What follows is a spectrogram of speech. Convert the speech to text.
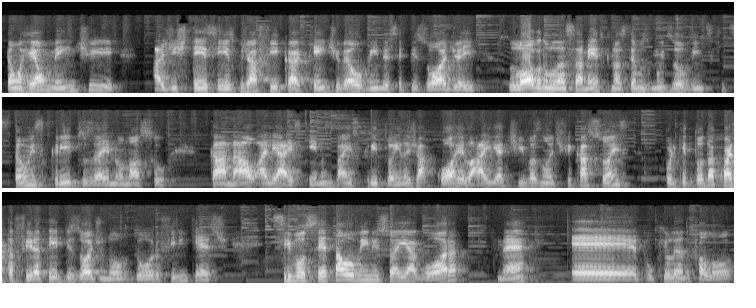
Então, realmente, a gente tem esse risco. Já fica, quem estiver ouvindo esse episódio aí logo no lançamento, que nós temos muitos ouvintes que estão inscritos aí no nosso canal. Aliás, quem não está inscrito ainda, já corre lá e ativa as notificações, porque toda quarta-feira tem episódio novo do Ouro Finincast. Se você está ouvindo isso aí agora, né? é, o que o Leandro falou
